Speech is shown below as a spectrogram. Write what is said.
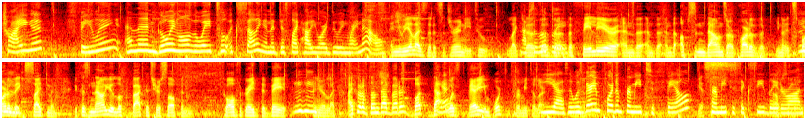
trying it, failing, and then going all the way to excelling in it, just like how you are doing right now. And you realize that it's a journey too. Like the, the, the, the failure and the and the and the ups and downs are part of the you know it's part of the mm-hmm. excitement because now you look back at yourself in 12th grade debate and you're like I could have done that better but that was very important for me to learn. Yes, it was very important for me to fail, Yes. for me to succeed later on.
